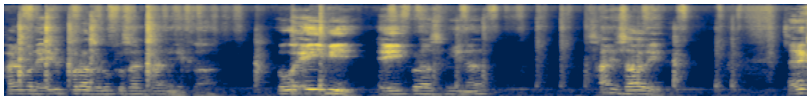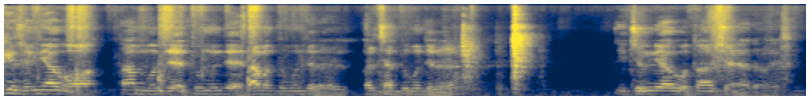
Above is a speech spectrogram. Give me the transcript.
8분의 1 플러스 루트 33이니까. 요거 AB A 플러스 B는 34가 되겠다 자 이렇게 정리하고 다음 문제 두 문제 남은 두 문제를 얼찬 두 문제를 이 정리하고 다음 시간에 하도록 하겠습니다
